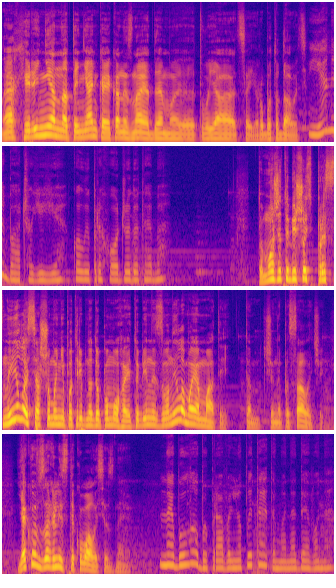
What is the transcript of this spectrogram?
Охрененна ти нянька, яка не знає, де твоя цей роботодавець. Я не бачу її, коли приходжу до тебе. То може тобі щось приснилося, що мені потрібна допомога, і тобі не дзвонила моя мати? Там чи не писали, чи. Як ви взагалі стикувалися з нею? Не було би правильно питати мене, де вона,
